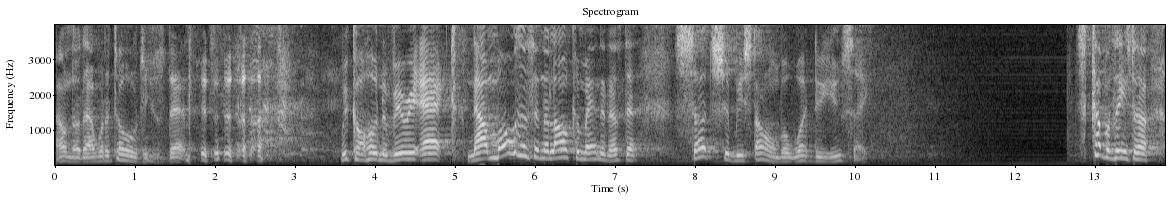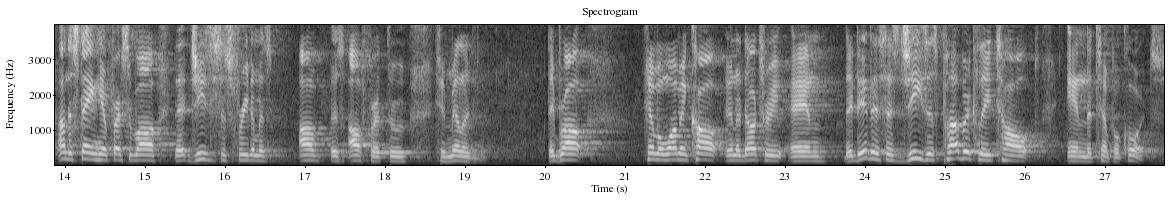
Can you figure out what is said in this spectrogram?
I don't know that I would have told Jesus that. we call her in the very act. Now, Moses in the law commanded us that such should be stoned, but what do you say? There's a couple of things to understand here. First of all, that Jesus' freedom is, is offered through humility. They brought him a woman caught in adultery, and they did this as Jesus publicly taught in the temple courts.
